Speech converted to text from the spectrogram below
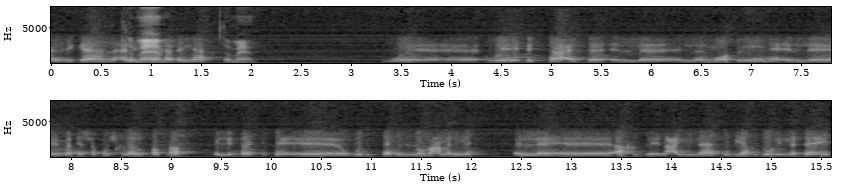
اللجان الانتخابية. تمام. و... وبتساعد المواطنين اللي ما كشفوش خلال الفترة اللي فاتت وبتسهل لهم عملية العينات وبياخدوا النتائج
